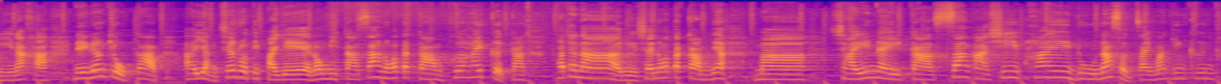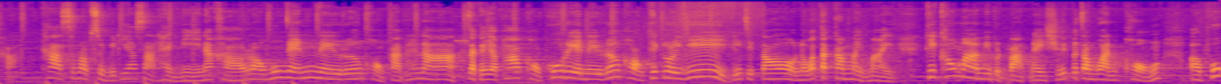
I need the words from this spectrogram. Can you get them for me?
นี้นะคะ ในเรื่องเกี่ยวกับออย่างเช่นโรติปาเย เรามีการสร้างนวัตกรรม เพื่อให้เกิดการพัฒนาหรือใช้นวัตกรรมเนี่ยมาใช้ในการสร้างอาชีพให้ดูน่าสนใจมากยิ่งขึ้นค่ะ ค่ะสำหรับศูนย์วิทยาศาสตร์แห่งนี้นะคะ เรามุ่งเน้นในเรื่องของการพัฒนาศักยภาพของผู้เรียนในเรื่องของเทคโนโลยีดิจิทัล นวัตกรรมใหม่ ๆ ที่เข้ามามีบทบาทในชีวิตประจำวันของอผู้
